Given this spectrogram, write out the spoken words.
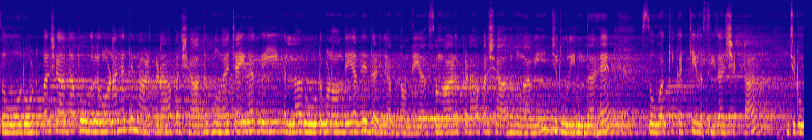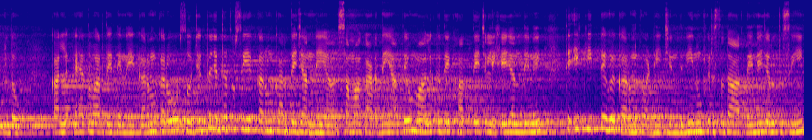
ਸੋ ਰੋਟ ਪ੍ਰਸ਼ਾਦ ਦਾ ਭੋਗ ਲਗਾਉਣਾ ਹੈ ਤੇ ਨਾਲ ਕੜਾਹ ਪ੍ਰਸ਼ਾਦ ਹੋਣਾ ਚਾਹੀਦਾ, ਕਈ ਇਕੱਲਾ ਰੋਟ ਬਣਾਉਂਦੇ ਆ ਅਤੇ ਦੜੀਆ ਬਣਾਉਂਦੇ ਆ। ਸੋ ਨਾਲ ਕੜਾਹ ਪ੍ਰਸ਼ਾਦ ਹੋਣਾ ਵੀ ਜ਼ਰੂਰੀ ਹੁੰਦਾ ਹੈ। ਸੋ ਬਾਕੀ ਕੱਚੀ ਲੱਸੀ ਦਾ ਛਿੱਟਾ ਜ਼ਰੂਰ ਦਿਓ। ਕੱਲ ਐਤਵਾਰ ਦੇ ਦਿਨ ਇਹ ਕਰਮ ਕਰੋ। ਸੋ ਜਿੱਦਾਂ ਜਿੱਦਾਂ ਤੁਸੀਂ ਇਹ ਕਰਮ ਕਰਦੇ ਜਾਂਦੇ ਆ, ਸਮਾਂ ਕੱਢਦੇ ਆ ਤੇ ਉਹ ਮਾਲਕ ਦੇ ਖਾਤੇ 'ਚ ਲਿਖੇ ਜਾਂਦੇ ਨੇ ਤੇ ਇਹ ਕੀਤੇ ਹੋਏ ਕਰਮ ਤੁਹਾਡੀ ਜ਼ਿੰਦਗੀ ਨੂੰ ਫਿਰ ਸੁਧਾਰਦੇ ਨੇ ਜਦੋਂ ਤੁਸੀਂ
